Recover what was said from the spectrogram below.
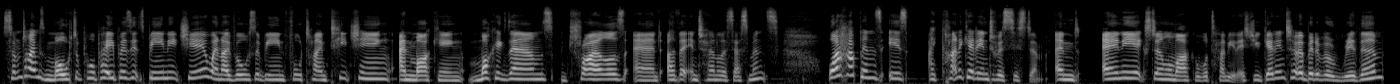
sometimes multiple papers it's been each year when I've also been full time teaching and marking mock exams and trials and other internal assessments, what happens is I kind of get into a system, and any external marker will tell you this. You get into a bit of a rhythm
